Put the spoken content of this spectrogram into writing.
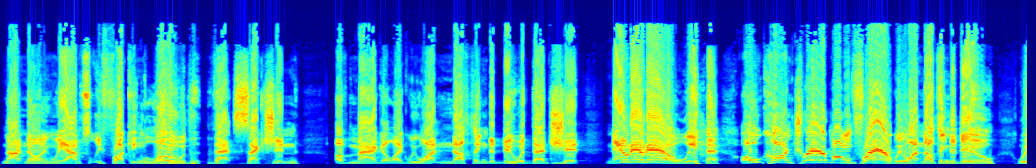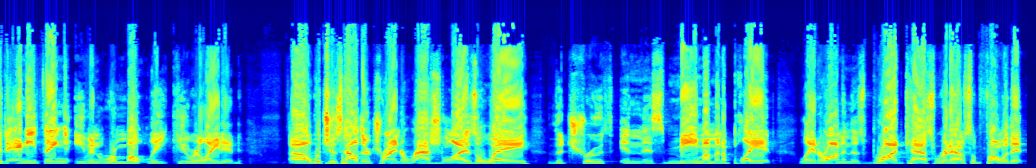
not knowing we absolutely fucking loathe that section of MAGA. Like we want nothing to do with that shit. No, no, no. We au contraire, mon frere. We want nothing to do with anything even remotely Q related. Uh, which is how they're trying to rationalize away the truth in this meme. I'm going to play it later on in this broadcast. We're going to have some fun with it.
